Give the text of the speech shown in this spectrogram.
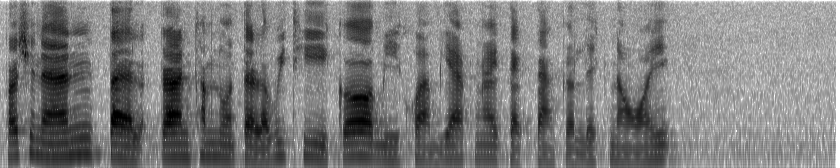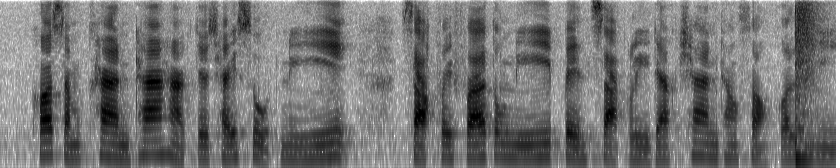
เพราะฉะนั้นแต่การคำนวณแต่ละวิธีก็มีความยากง่ายแตกต่างกันเล็กน้อย ข้อสำคัญถ้าหากจะใช้สูตรนี้ ศักย์ไฟฟ้าตรงนี้เป็นศักย์รีดักชันทั้งสองกรณี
